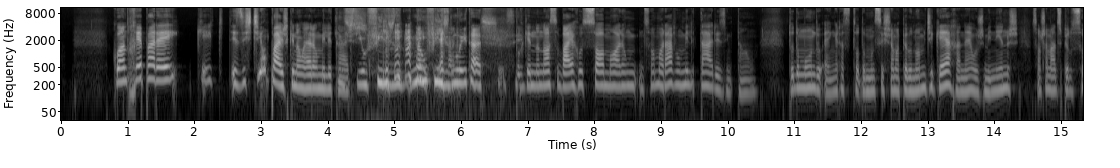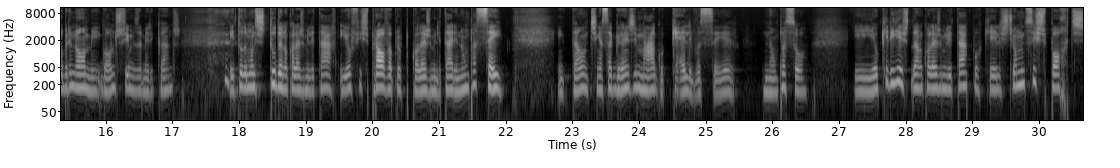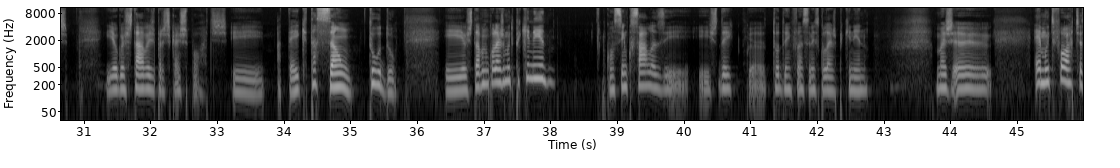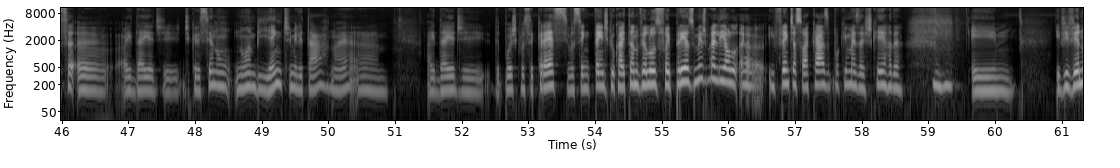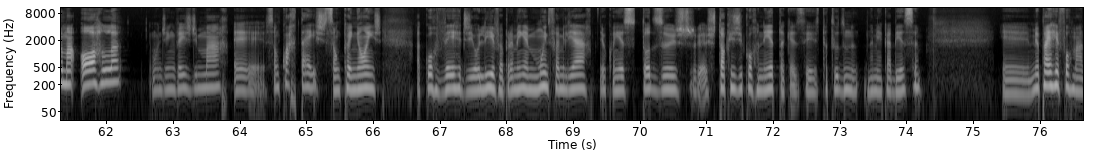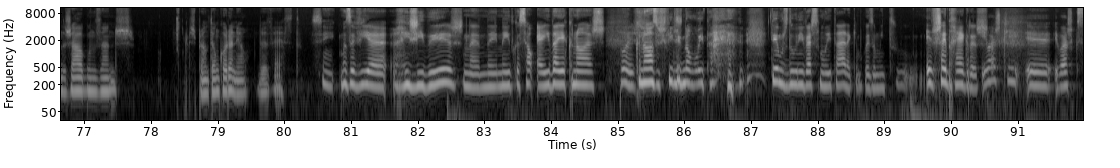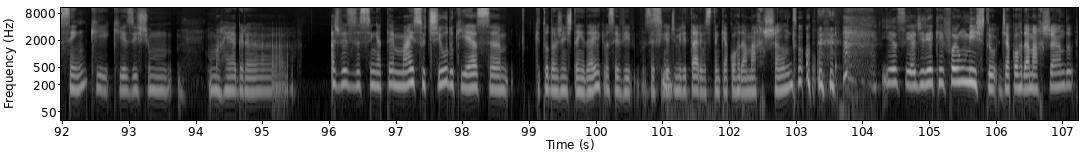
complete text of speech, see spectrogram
quando reparei que existiam pais que não eram militares. Existiam filhos, de, não filhos de militares. Porque no nosso bairro só, moram, só moravam militares, então. Todo mundo, é engraçado, todo mundo se chama pelo nome de guerra, né? Os meninos são chamados pelo sobrenome, igual nos filmes americanos. E todo mundo estuda no colégio militar. E eu fiz prova para o colégio militar e não passei. Então tinha essa grande mágoa. Kelly, você não passou. E eu queria estudar no colégio militar porque eles tinham muitos esportes. E eu gostava de praticar esportes. E até equitação, tudo. E eu estava num colégio muito pequenino, com cinco salas, e, e estudei uh, toda a infância nesse colégio pequenino. Mas uh, é muito forte essa uh, a ideia de, de crescer num, num ambiente militar, não é? A ideia de depois que você cresce, você entende que o Caetano Veloso foi preso, mesmo ali ao, em frente à sua casa, um pouquinho mais à esquerda. Uhum. E e viver numa orla onde, em vez de mar, é, são quartéis, são canhões. A cor verde oliva, para mim, é muito familiar. Eu conheço todos os, os toques de corneta, quer dizer, está tudo no, na minha cabeça. É, meu pai é reformado já há alguns anos. Mas pronto, é um coronel do Exército. Sim, mas havia rigidez na, na, na, educação. É a ideia que nós, pois. que nós os filhos não militares, temos do universo militar, que é uma coisa muito Ex cheia de regras. Eu acho que, eh, eu acho que sim, que, que existe um, uma regra, às vezes assim, até mais sutil do que essa que toda a gente tem ideia, que você vive, você é filha de militar e você tem que acordar marchando. e assim, eu diria que foi um misto de acordar marchando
